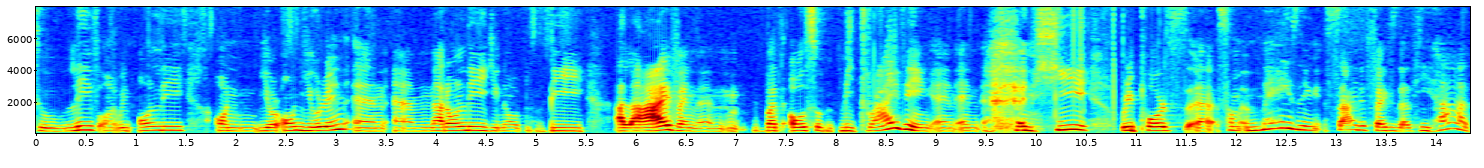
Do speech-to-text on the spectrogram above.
to live on with only on your own urine and, and not only you know be alive and, and but also be thriving and and, and he reports uh, some amazing side effects that he had.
